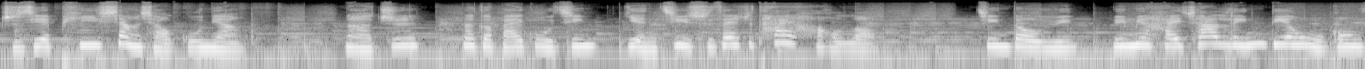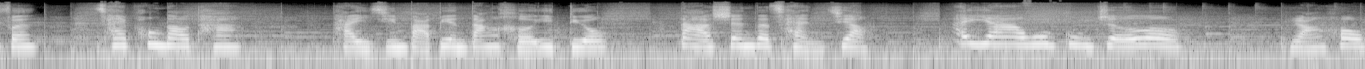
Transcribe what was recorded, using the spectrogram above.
直接劈向小姑娘，哪知那个白骨精演技实在是太好了，筋斗云明明还差零点五公分才碰到他，他已经把便当盒一丢，大声的惨叫：“哎呀，我骨折了！”然后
